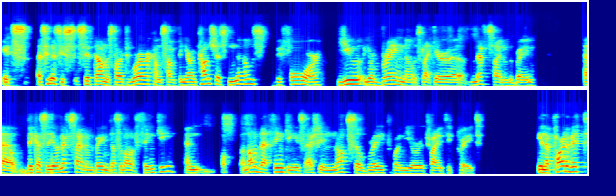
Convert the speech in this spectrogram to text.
it's as soon as you sit down and start to work on something your unconscious knows before you your brain knows like your uh, left side of the brain uh, because your left side of the brain does a lot of thinking, and a lot of that thinking is actually not so great when you're trying to create. In a part of it,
